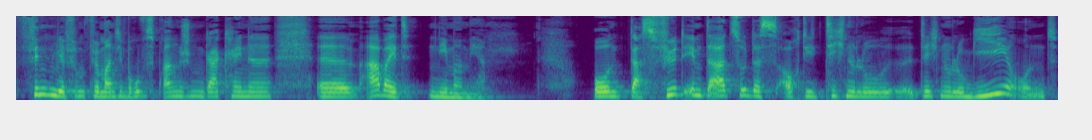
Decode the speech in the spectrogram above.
finden wir für, für manche Berufsbranchen gar keine äh, Arbeitnehmer mehr. Und das führt eben dazu, dass auch die Technolo Technologie und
